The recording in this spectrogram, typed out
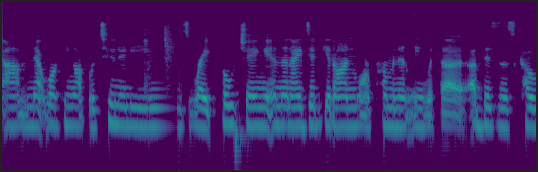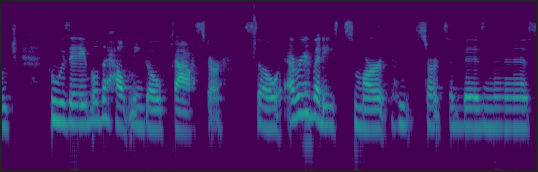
um, networking opportunities, right coaching. And then I did get on more permanently with a, a, business coach who was able to help me go faster. So everybody's smart who starts a business.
